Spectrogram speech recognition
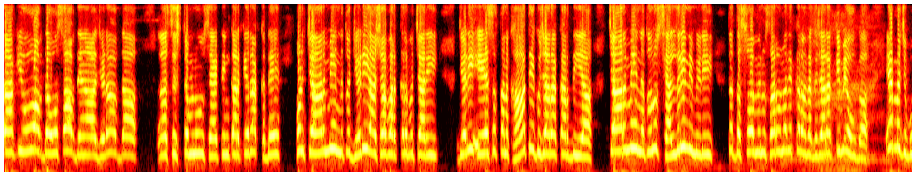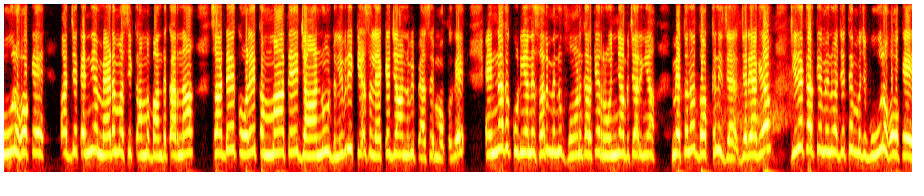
ਤਾਂ ਕਿ ਉਹ ਆਪਦਾ ਉਸ ਹਿਸਾਬ ਦੇ ਨਾਲ ਜਿਹੜਾ ਆਪਦਾ ਸਿਸਟਮ ਨੂੰ ਸੈਟਿੰਗ ਕਰਕੇ ਰੱਖਦੇ ਹੁਣ 4 ਮਹੀਨੇ ਤੋਂ ਜਿਹੜੀ ਆਸ਼ਾ ਵਰਕਰ ਵਿਚਾਰੀ, ਜਿਹੜੀ ਇਸ ਤਨਖਾਹ ਤੇ ਗੁਜ਼ਾਰਾ ਕਰਦੀ ਆ 4 ਮਹੀਨੇ ਤੋਂ ਉਹਨੂੰ ਸੈਲਰੀ ਨਹੀਂ ਮਿਲੀ, ਤਾਂ ਦੱਸੋ ਮੈਨੂੰ ਸਰ ਉਹਨਾਂ ਦੇ ਘਰਾਂ ਦਾ ਗੁਜ਼ਾਰਾ ਕਿਵੇਂ ਹੋਊਗਾ? ਇਹ ਮਜਬੂਰ ਹੋ ਕੇ ਅੱਜ ਕਹਿੰਦੀਆਂ, ਮੈਡਮ, ਅਸੀਂ ਕੰਮ ਬੰਦ ਕਰਨਾ। ਸਾਡੇ ਕੋਲੇ ਕੰਮਾਂ ਤੇ ਜਾਣ ਨੂੰ, ਡਿਲੀਵਰੀ ਕੇਸ ਲੈ ਕੇ ਜਾਣ ਨੂੰ ਵੀ ਪੈਸੇ ਮੁੱਕ ਗਏ। ਇੰਨਾ ਕੁ ਕੁੜੀਆਂ ਨੇ ਸਰ ਮੈਨੂੰ ਫੋਨ ਕਰਕੇ ਰੋਈਆਂ ਵਿਚਾਰੀਆਂ। ਮੈਥੋਂ ਨਾ ਦੁੱਖ ਨਹੀਂ ਜਰਿਆ ਗਿਆ। ਜਿਹਦੇ ਕਰਕੇ ਮੈਨੂੰ ਅੱਜ ਇੱਥੇ ਮਜਬੂਰ ਹੋ ਕੇ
